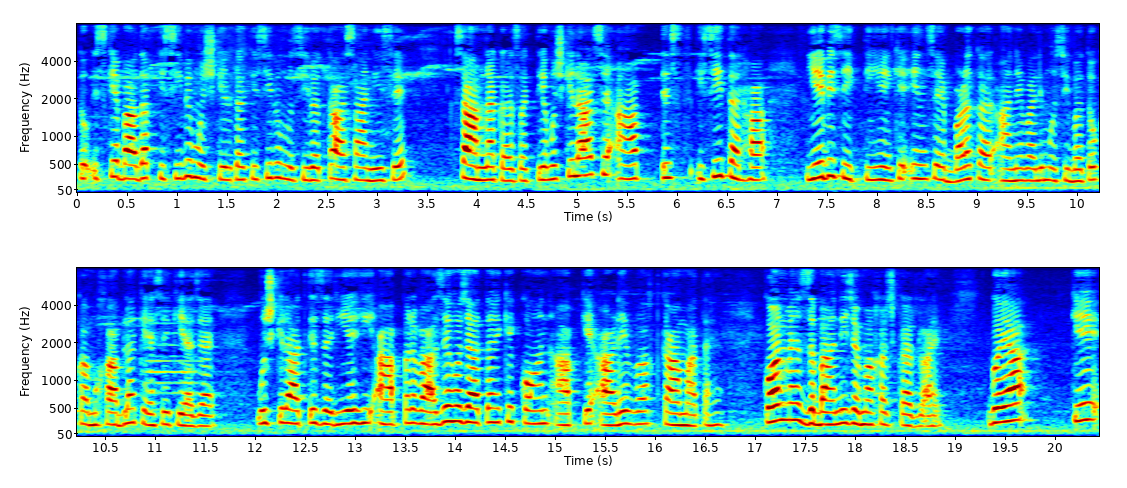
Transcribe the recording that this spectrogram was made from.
تو اس کے بعد آپ کسی بھی مشکل کا، کسی بھی مصیبت کا آسانی سے سامنا کر سکتی ہے مشکلات سے آپ اس، اسی طرح یہ بھی سیکھتی ہیں کہ ان سے بڑھ کر آنے والی مصیبتوں کا مقابلہ کیسے کیا جائے۔ مشکلات کے ذریعے ہی آپ پر واضح ہو جاتا ہے کہ کون آپ کے آڑے وقت کام آتا ہے، کون محض زبانی جمع خرچ کر رہا ہے۔ گویا کہ،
